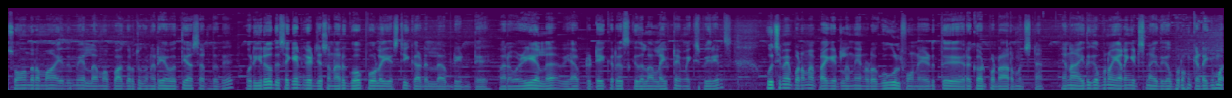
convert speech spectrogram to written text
பார்க்குறதுக்கும் சுதந்திரமாக எதுவுமே இல்லாமல் பார்க்குறதுக்கும் நிறைய வித்தியாசம் இருந்தது. ஒரு இருபது செகண்ட் கழிச்சு சொன்னார் கோபோவில் எஸ்டி கார்டு இல்லை அப்படின்ட்டு. வேறு வழியே இல்லை. We have to take risk இதெல்லாம் லைஃப் டைம் எக்ஸ்பீரியன்ஸ் கூச்சமே படமாக பேக்கெட்லேருந்து என்னோட கூகுள் ஃபோனை எடுத்து ரெக்கார்ட் பண்ண ஆரம்பிச்சிட்டேன். ஏன்னா இதுக்கப்புறம் இறங்கிடுச்சுன்னா இதுக்கப்புறம் கிடைக்குமா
